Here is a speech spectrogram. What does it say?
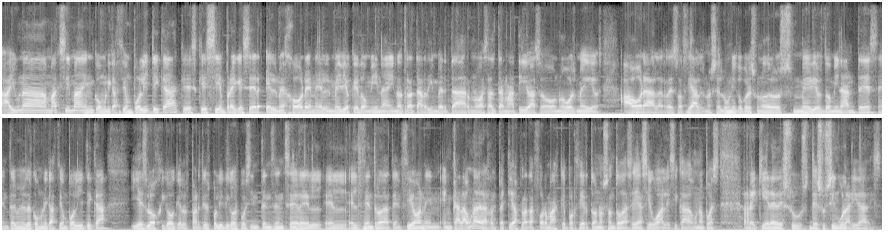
hay una máxima en comunicación política que es que siempre hay que ser el mejor en el medio que domina y no tratar de inventar nuevas alternativas o nuevos medios. Ahora las redes sociales no es el único, pero es uno de los medios dominantes en términos de comunicación política y es lógico que los partidos políticos pues intenten ser el, centro de atención en, en, cada una de las respectivas plataformas que por cierto no son todas ellas iguales y cada una pues requiere de sus, de sus singularidades.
